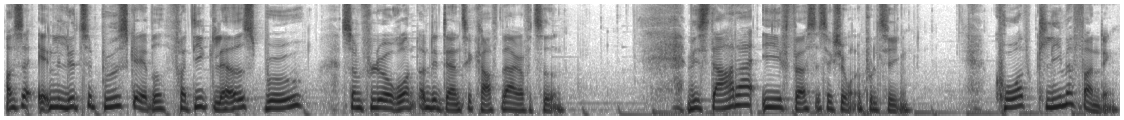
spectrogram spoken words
og så endelig lytte til budskabet fra de glade spøge, som flyver rundt om de danske kraftværker for tiden. Vi starter i første sektion af politikken. Coop Klimafunding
